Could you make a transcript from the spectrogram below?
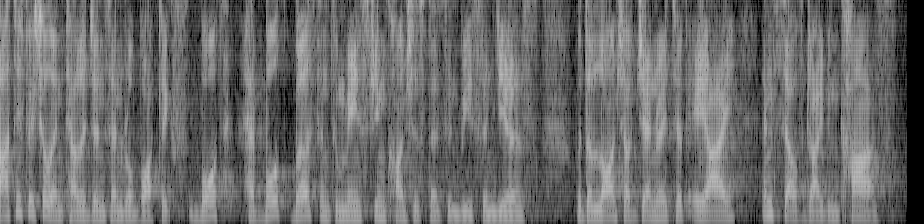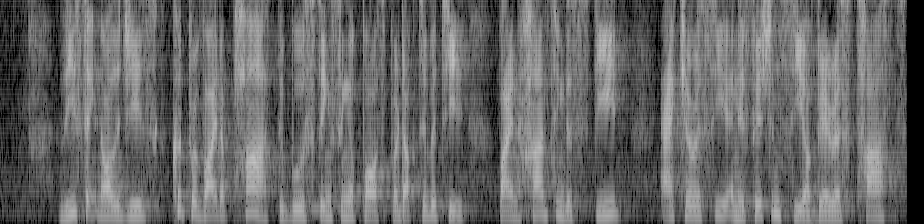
Artificial intelligence and robotics both have both burst into mainstream consciousness in recent years with the launch of generative AI and self-driving cars. These technologies could provide a path to boosting Singapore's productivity by enhancing the speed, accuracy, and efficiency of various tasks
